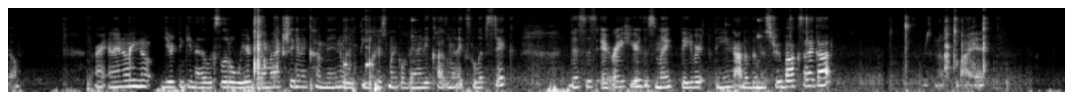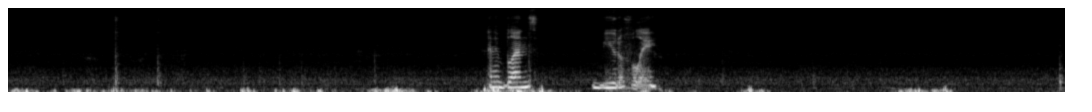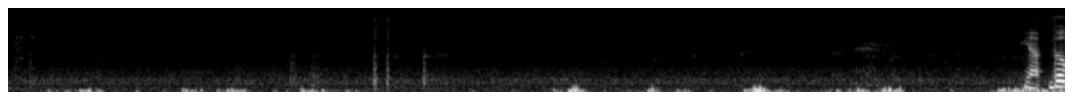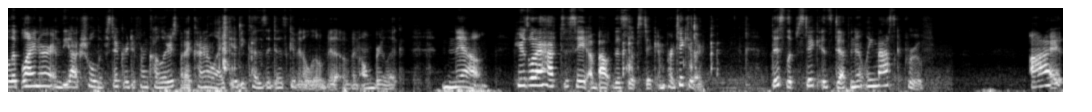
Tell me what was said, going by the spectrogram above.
go. Alright, and I know you know you're thinking that it looks a little weird, but I'm actually going to come in with the Chris Michael Vanity Cosmetics lipstick. This is it right here. This is my favorite thing out of the mystery box that I got. So I'm just to apply it. And it blends beautifully. Yeah, the lip liner and the actual lipstick are different colors, but I kind of like it because it does give it a little bit of an ombre look. Now, here's what I have to say about this lipstick in particular. This lipstick is definitely mask proof. I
